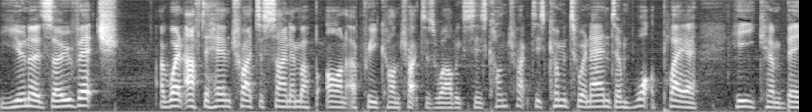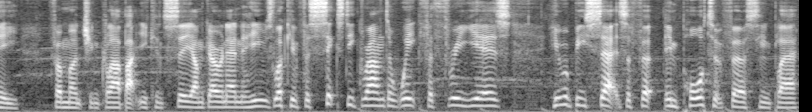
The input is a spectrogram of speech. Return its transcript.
Junuzovic I went after him, tried to sign him up on a pre-contract as well because his contract is coming to an end and what a player he can be for Mönchengladbach. You can see I'm going in. He was looking for 60 grand a week for three years. He would be set as an important first team player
